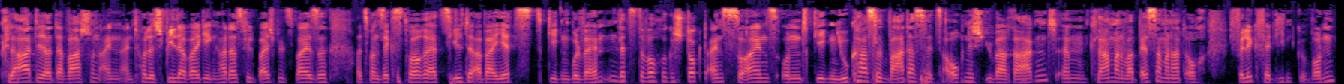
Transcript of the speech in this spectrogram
klar, der, da war schon ein, ein tolles Spiel dabei gegen Huddersfield beispielsweise, als man sechs Tore erzielte, aber jetzt gegen Wolverhampton letzte Woche gestockt, eins zu eins und gegen Newcastle war das jetzt auch nicht überragend. Ähm, klar, man war besser, man hat auch völlig verdient gewonnen,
